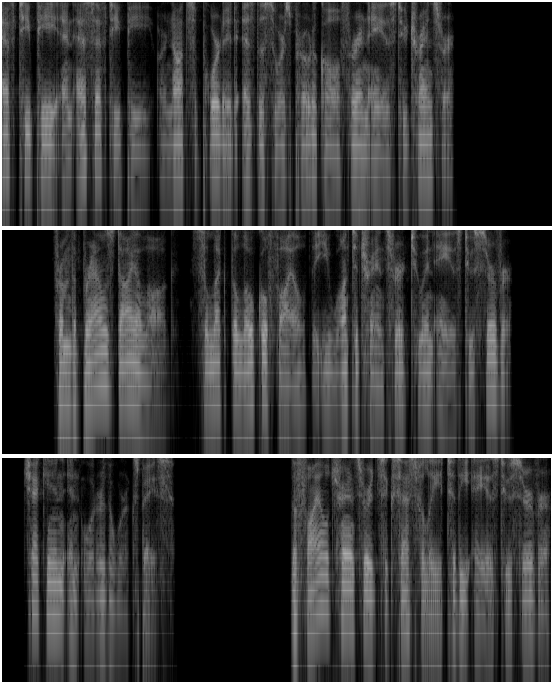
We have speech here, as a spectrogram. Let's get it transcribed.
FTP and SFTP are not supported as the source protocol for an AS2 transfer. From the Browse dialog, select the local file that you want to transfer to an AS2 server. Check in and order the workspace. The file transferred successfully to the AS2 server.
